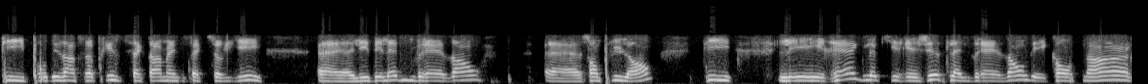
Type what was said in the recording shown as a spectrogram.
Puis pour des entreprises du secteur manufacturier, euh, les délais de livraison euh, sont plus longs. Puis les règles qui régissent la livraison des conteneurs,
